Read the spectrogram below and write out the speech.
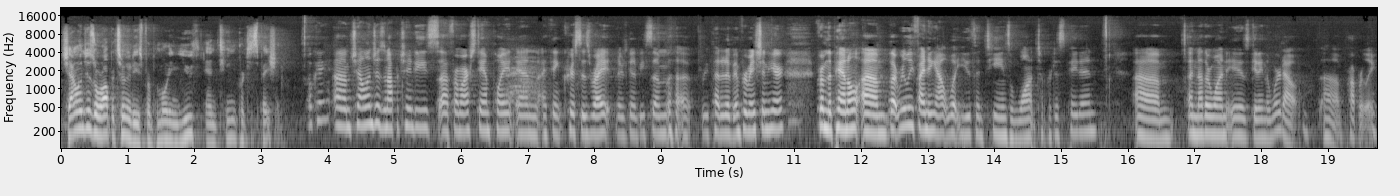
challenges or opportunities for promoting youth and teen participation. Okay, um, challenges and opportunities uh, from our standpoint, and I think Chris is right. There's going to be some uh, repetitive information here from the panel, um, but really finding out what youth and teens want to participate in. Um, another one is getting the word out uh, properly.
